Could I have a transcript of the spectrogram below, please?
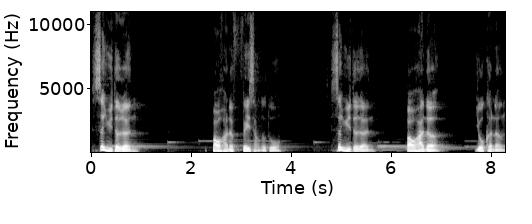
剩余的人包含了非常的多。剩余的人，包含了有可能，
